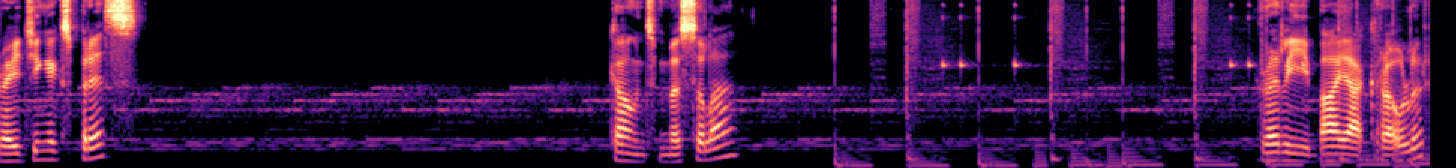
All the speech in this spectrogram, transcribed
Raging Express, Count Muscula, Rally Baja Crawler,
